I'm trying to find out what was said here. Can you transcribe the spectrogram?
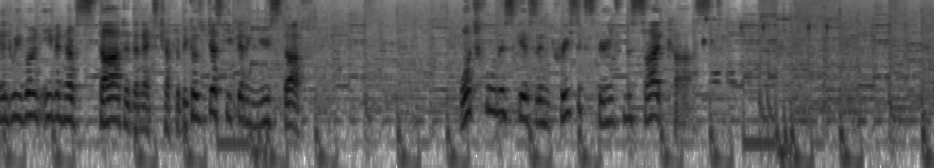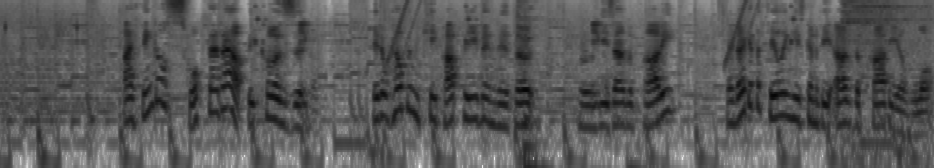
and we won't even have started the next chapter because we just keep getting new stuff. Watchfulness gives increased experience in the sidecast. I think I'll swap that out because uh, it'll help him keep up even though though he's out of the party. And I get the feeling he's going to be out of the party a lot.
